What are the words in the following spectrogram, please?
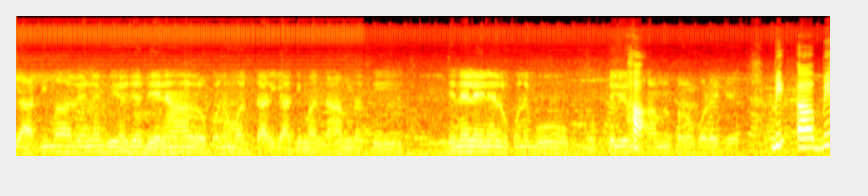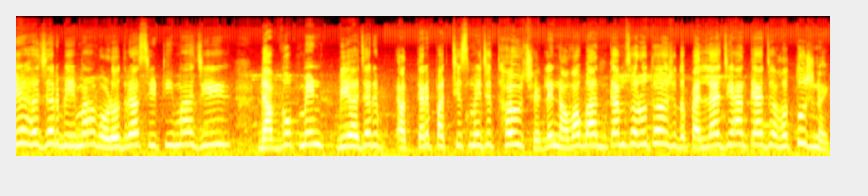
યાદીમાં રહીને બે હજાર બેના લોકોના મતદાર યાદીમાં નામ નથી જેને લઈને લોકોને બહુ મુશ્કેલીઓનો. સામનો કરવો પડે છે. બે- બે હજાર બેમાં વડોદરા સિટીમાં જે ડેવલપમેન્ટ બે હજાર અત્યારે પચીસમાં જે થયું છે એટલે નવા બાંધકામ શરૂ થયું છે તો પહેલાં જ્યાં ત્યાં જ હતું જ નહીં.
